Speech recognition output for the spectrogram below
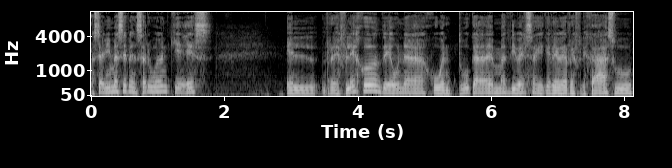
o sea, a mí me hace pensar, weón, que es el reflejo de una juventud cada vez más diversa que quiere ver reflejada su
